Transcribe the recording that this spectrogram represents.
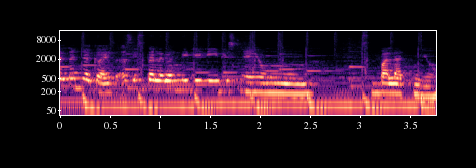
Ganda niya guys, as in talagang nililinis niya yung balat niyo.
